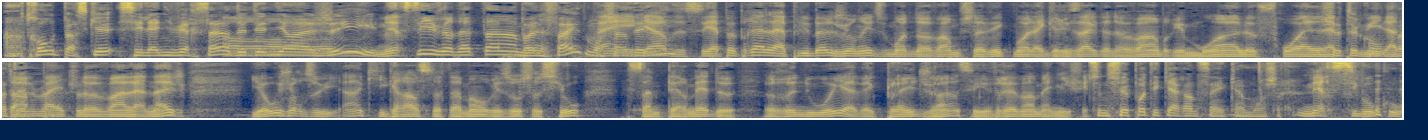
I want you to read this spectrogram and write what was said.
entre autres parce que c'est l'anniversaire de Denis Anger. Merci, Jonathan. Bonne fête, mon Ben, cher Denis. regarde, c'est à peu près la plus belle journée du mois de novembre. Vous savez que moi, la grisaille de novembre et moi, le froid, la Je te pluie, la tempête, le vent, la neige. Il y a aujourd'hui, hein, qui grâce notamment aux réseaux sociaux, ça me permet de renouer avec plein de gens. C'est vraiment magnifique. Tu ne fais pas tes 45 ans, mon cher. Merci beaucoup.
